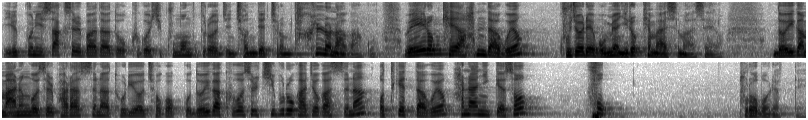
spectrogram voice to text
일꾼이 싹쓸 받아도 그것이 구멍 뚫어진 전대처럼 다 흘러나가고 왜 이렇게 한다고요? 9절에 보면 이렇게 말씀하세요 너희가 많은 것을 바랐으나 도리어 적었고 너희가 그것을 집으로 가져갔으나 어떻게 했다고요? 하나님께서 훅 불어버렸대요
